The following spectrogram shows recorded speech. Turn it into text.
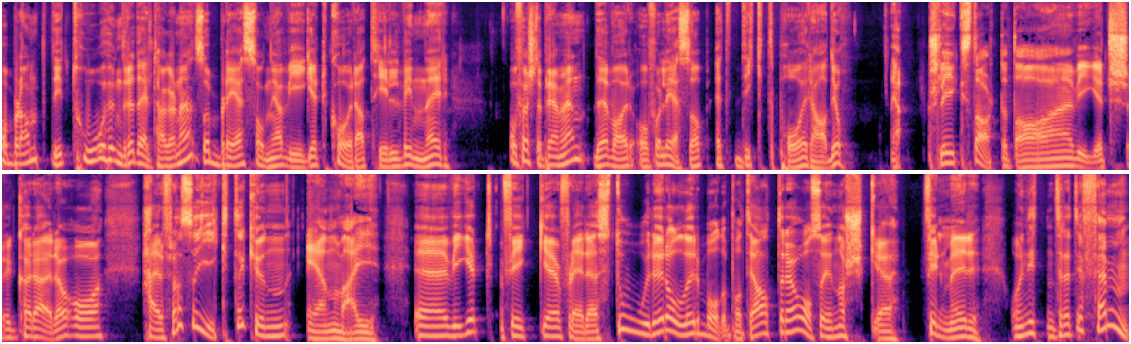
Og blant de 200 deltakerne så ble Sonja Wigert kåra til vinner. Og førstepremien det var å få lese opp et dikt på radio. Ja. Slik startet da Wigerts karriere, og herfra så gikk det kun én vei. Eh, Wigert fikk flere store roller både på teatret og også i norske filmer, og i 1935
